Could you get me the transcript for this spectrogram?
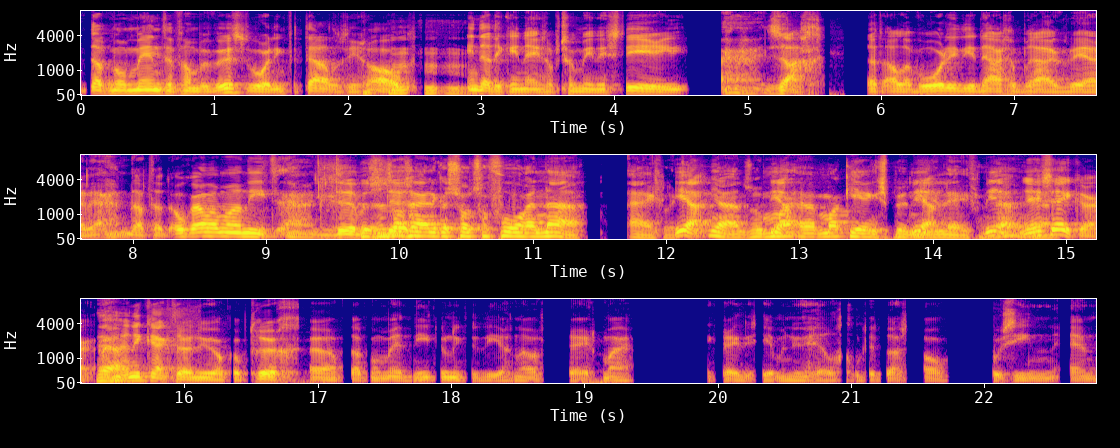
dat momenten van bewustwording vertaalde zich ook. Mm, mm, mm. In dat ik ineens op zo'n ministerie zag dat alle woorden die daar gebruikt werden, dat dat ook allemaal niet eh, de... Dus het de- was eigenlijk een soort van voor en na, eigenlijk. Ja. ja zo'n Ja. eh, markeringspunt ja, in je leven. Ja, hè? nee, zeker. Ja. En ik kijk daar nu ook op terug. Eh, op dat moment niet, toen ik de diagnose kreeg. Maar ik realiseer me nu heel goed. Het was ook voorzien en,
